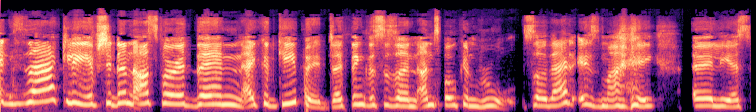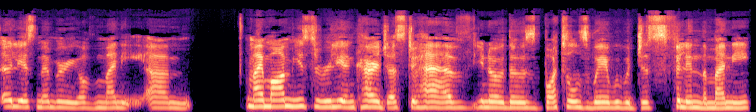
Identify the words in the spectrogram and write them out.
Exactly. If she didn't ask for it, then I could keep it. I think this is an unspoken rule. So that is my earliest, earliest memory of money. Um, my mom used to really encourage us to have, you know, those bottles where we would just fill in the money,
